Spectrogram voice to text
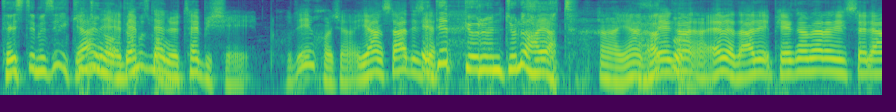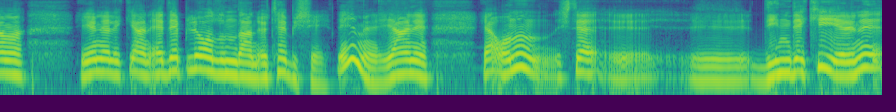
Testimizi ikinci Yani noktamız edepten bu. öte bir şey. Bu değil mi hocam? Yani sadece Edep görüntülü hayat. ha yani Hayat peyga- evet Ali Peygamber Aleyhisselam'a yönelik yani edepli olundan öte bir şey değil mi? Yani ya onun işte e, e, dindeki yerini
